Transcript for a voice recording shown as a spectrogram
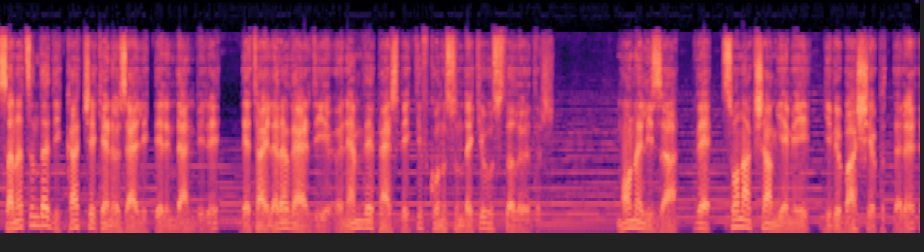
Sanatında dikkat çeken özelliklerinden biri, detaylara verdiği önem ve perspektif konusundaki ustalığıdır. Mona Lisa ve Son Akşam Yemeği gibi başyapıtları,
